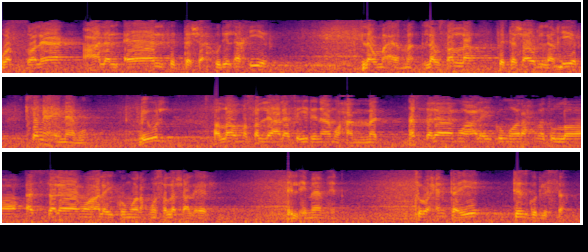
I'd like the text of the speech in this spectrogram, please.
والصلاة على الآل في التشهد الأخير. لو ما لو صلى في التشهد الأخير. سمع إمامه. بيقول اللهم صل على سيدنا محمد. السلام عليكم ورحمة الله. السلام عليكم ورحمة الله صلىش على الآل. الإمام هنا. تروح أنت إيه؟ تسجد للسهو.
